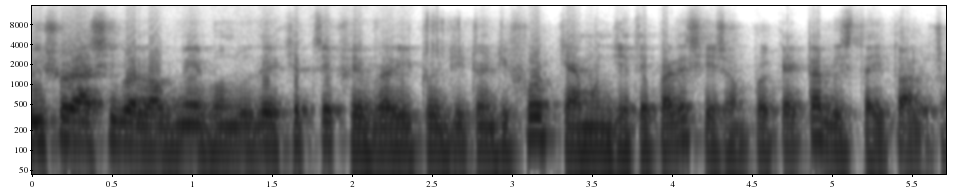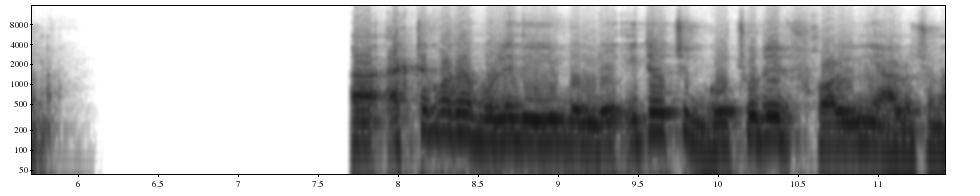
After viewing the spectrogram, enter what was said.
বিশ্ব রাশি বা লগ্নের বন্ধুদের ক্ষেত্রে। ফেব্রুয়ারি টোয়েন্টি টোয়েন্টি ফোর কেমন যেতে পারে সে সম্পর্কে একটা বিস্তারিত আলোচনা। একটা কথা বলে দিই বন্ধু এটা হচ্ছে গোচরের ফল নিয়ে আলোচনা।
